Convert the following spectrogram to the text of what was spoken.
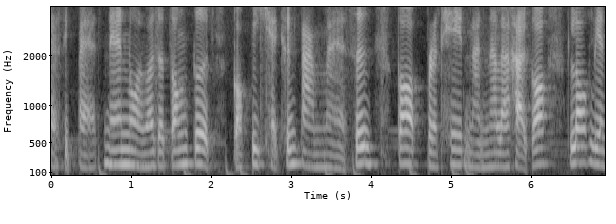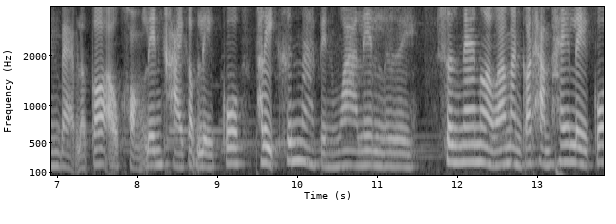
1988 แน่นอนว่าจะต้องเกิด copycat ขึ้นตามมา ซึ่งก็ประเทศนั้นนั่นแหละค่ะ ก็ลอกเลียนแบบแล้วก็เอาของเล่นคล้ายกับเลโก้ผลิตขึ้นมาเป็นว่าเล่นเลย ซึ่งแน่นอนว่ามันก็ทำให้เลโก้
